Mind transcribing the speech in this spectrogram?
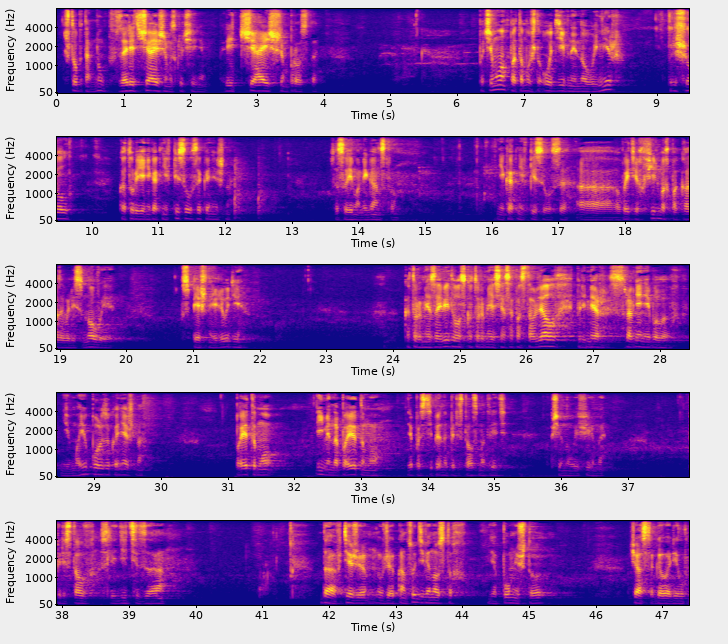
Чтобы там, ну, за редчайшим исключением, редчайшим просто. Почему? Потому что «О дивный новый мир» пришел, в который я никак не вписывался, конечно, со своим амиганством. Никак не вписывался. А в этих фильмах показывались новые успешные люди, которым я завидовал, с которыми я себя сопоставлял. Пример сравнения было не в мою пользу, конечно. Поэтому, именно поэтому я постепенно перестал смотреть вообще новые фильмы. Перестал следить за... Да, в те же, уже к концу 90-х, я помню, что часто говорил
